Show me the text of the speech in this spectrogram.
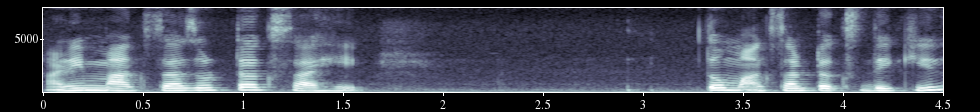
आणि मागचा जो टक्स आहे तो मागचा टक्स देखील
